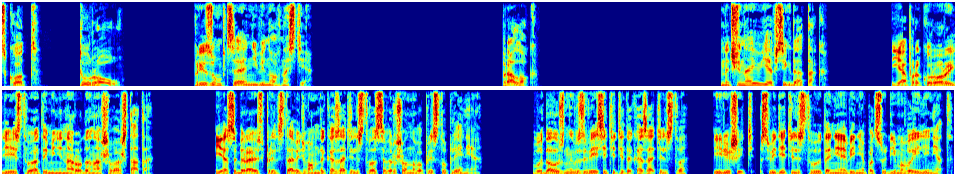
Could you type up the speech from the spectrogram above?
Скотт Туроу. Презумпция невиновности. Пролог. Начинаю я всегда так. Я прокурор и действую от имени народа нашего штата. Я собираюсь представить вам доказательства совершенного преступления. Вы должны взвесить эти доказательства и решить, свидетельствуют они о вине подсудимого или нет.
